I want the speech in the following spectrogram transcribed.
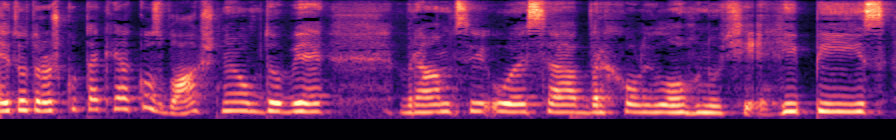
Je to trošku také ako zvláštne obdobie. V rámci USA vrcholilo hnutie hippies,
